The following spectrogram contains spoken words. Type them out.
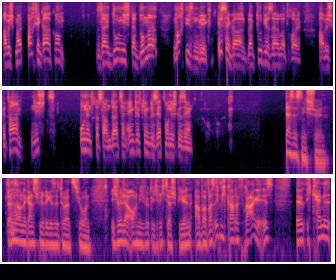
Habe ich gemeint, ach egal, komm. Sei du nicht der Dumme, mach diesen Weg. Ist egal, bleib du dir selber treu. Habe ich getan. Nichts. Uninteressant. Der hat sein Enkelkind bis jetzt noch nicht gesehen. Das ist nicht schön. Das ist auch eine ganz schwierige Situation. Ich will da auch nicht wirklich Richter spielen. Aber was ich mich gerade frage ist, äh, ich kenne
